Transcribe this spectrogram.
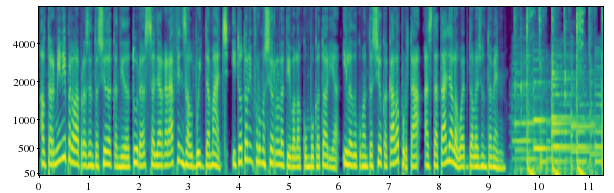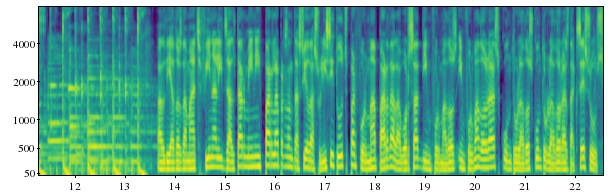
El termini per a la presentació de candidatures s'allargarà fins al 8 de maig i tota la informació relativa a la convocatòria i la documentació que cal aportar es detalla a la web de l'Ajuntament. El dia 2 de maig finalitza el termini per la presentació de sol·licituds per formar part de la borsa d'informadors informadores, controladors controladores d'accessos.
